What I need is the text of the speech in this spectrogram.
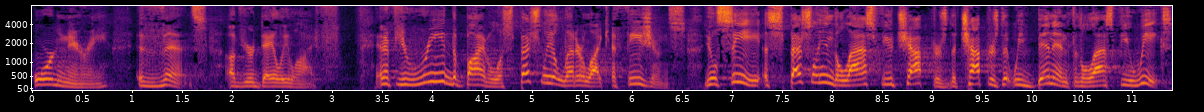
ordinary events of your daily life. And if you read the Bible, especially a letter like Ephesians, you'll see, especially in the last few chapters, the chapters that we've been in for the last few weeks,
